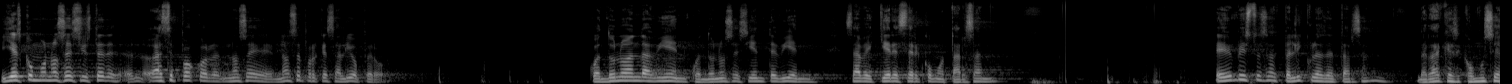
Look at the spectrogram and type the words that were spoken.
Y es como, no sé si ustedes, hace poco, no sé, no sé por qué salió, pero cuando uno anda bien, cuando uno se siente bien, sabe, quiere ser como Tarzán. He visto esas películas de Tarzán, ¿verdad? Que cómo se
